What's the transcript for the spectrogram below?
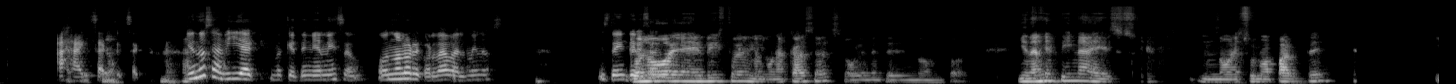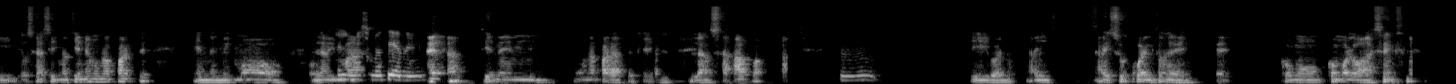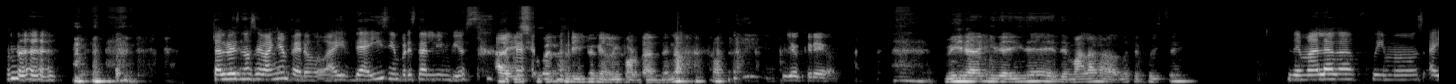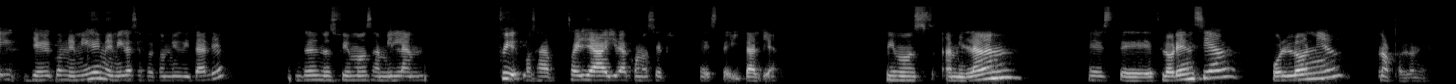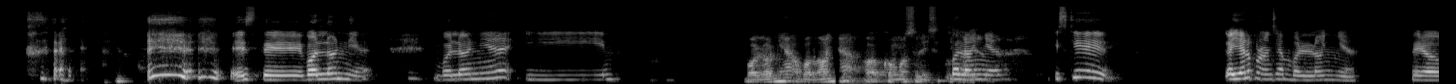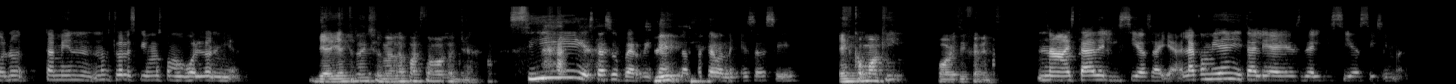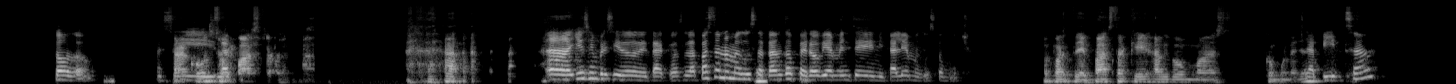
Ajá, exacto, exacto. Yo no sabía que tenían eso, o no lo recordaba al menos. Interesante. Yo lo he visto en algunas casas, obviamente no en todas. Y en Argentina es, no es uno aparte, y, o sea, si no tienen uno aparte, en el mismo, en la misma tienen. tienen un aparato que lanza agua. Mm. Y bueno, hay, hay sus cuentos de cómo, cómo lo hacen. Tal vez no se bañan, pero ahí, de ahí siempre están limpios. Ahí siempre están limpios, que es lo importante, ¿no? Yo creo. Mira, y de ahí de, de Málaga, ¿a dónde te fuiste? De Málaga fuimos, ahí llegué con mi amiga y mi amiga se fue conmigo a Italia. Entonces nos fuimos a Milán. Fui, o sea, fue ya ir a conocer este, Italia. Fuimos a Milán, este, Florencia, Polonia, no, Polonia. este, Bolonia. Bolonia y... ¿Bolonia o Bolonia o cómo se dice? Bolonia. Es que allá lo pronuncian Bolonia, pero no, también nosotros lo escribimos como Bolonia. ¿De ahí es tradicional la pasta boloña? Sí, está súper rica la pasta boloñesa, sí. ¿Es como aquí o es diferente? No, está deliciosa ya. La comida en Italia es deliciosísima. Todo. Tacos la... pasta. ah, yo siempre he sido de tacos. La pasta no me gusta tanto, pero obviamente en Italia me gustó mucho. Aparte de pasta, ¿qué es algo más común allá? La pizza.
